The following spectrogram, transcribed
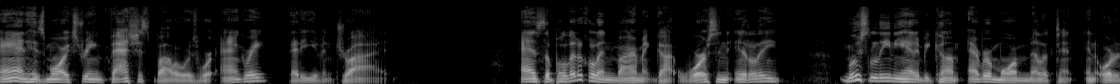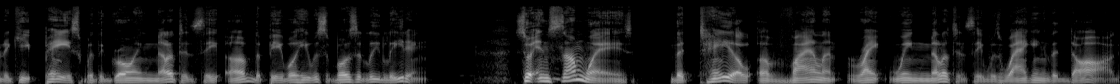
and his more extreme fascist followers were angry that he even tried. As the political environment got worse in Italy, Mussolini had to become ever more militant in order to keep pace with the growing militancy of the people he was supposedly leading. So, in some ways, the tail of violent right wing militancy was wagging the dog.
